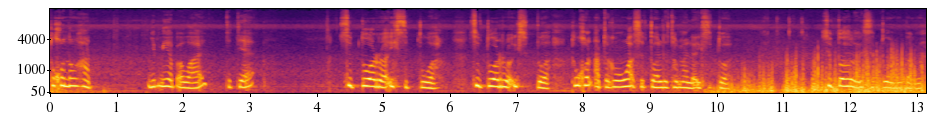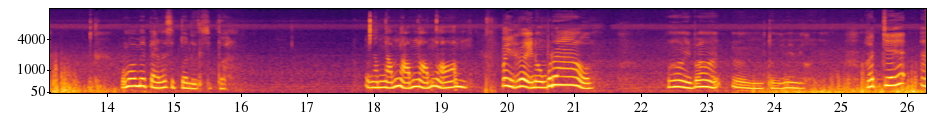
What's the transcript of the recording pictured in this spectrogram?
ทุกคนต้องหัดเงียบๆเอาไว้จะแจ๊ะสิบตัวเหลืออีกสิบตัวสิบตัวเหลืออีกสิบตัว ทุกคนอาจจะงงว่าสิบตัวเหลือทำไมเหลืออีกสิบตัวสิบตัวเหลืออีกสิบตัวมันแปลกไหม ผมว่าไม่แปลกนะสิบตัวเหลือสิบตัวงำงำงำงำงำไปเลยน้องเปล่าไม่บ้าอืมตรงนี้ไม่มีคนเฮ้ยเจ๊อะ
